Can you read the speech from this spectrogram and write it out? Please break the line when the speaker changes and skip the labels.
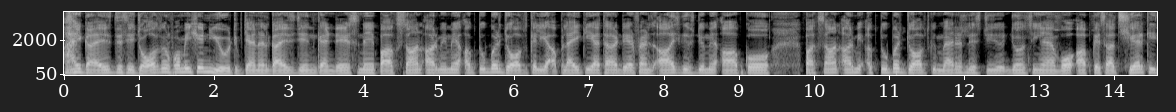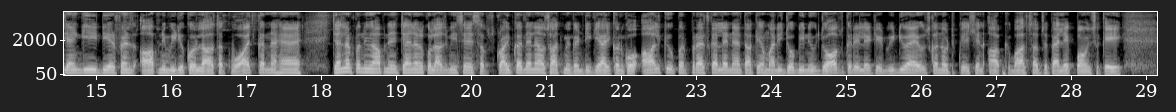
Hi guys this is jobs information YouTube channel guys Jin candidates ने Pakistan army में अक्टूबर jobs के लिए apply किया था डियर फ्रेंड्स आज की वीडियो में आपको पाकिस्तान आर्मी अक्टूबर जॉब्स की मेरिट लिस्ट जो सी हैं, वो आपके साथ शेयर की जाएँगी। डियर फ्रेंड्स आपने वीडियो को लास्ट तक वॉच करना है। चैनल पर आपने चैनल को लाजमी से सब्सक्राइब कर देना है और साथ में घंटी के आइकन को ऑल के ऊपर प्रेस कर लेना है ताकि हमारी जो भी न्यू जॉब्स के रिलेटेड वीडियो है, उसका नोटिफिकेशन आपके पास सबसे पहले पहुँच सके।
